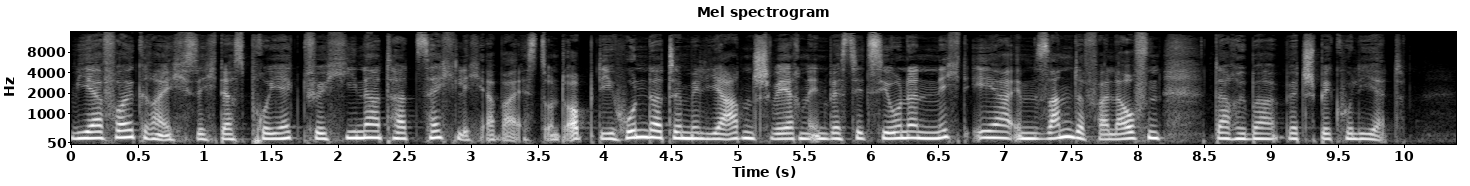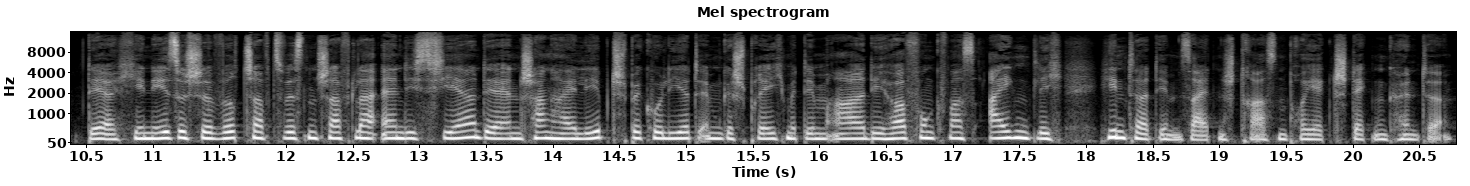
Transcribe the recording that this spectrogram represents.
Wie erfolgreich sich das Projekt für China tatsächlich erweist und ob die hunderte Milliarden schweren Investitionen nicht eher im Sande verlaufen, darüber wird spekuliert. Der chinesische Wirtschaftswissenschaftler Andy Xie, der in Shanghai lebt, spekuliert im Gespräch mit dem ARD-Hörfunk, was eigentlich hinter dem Seitenstraßenprojekt stecken könnte.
